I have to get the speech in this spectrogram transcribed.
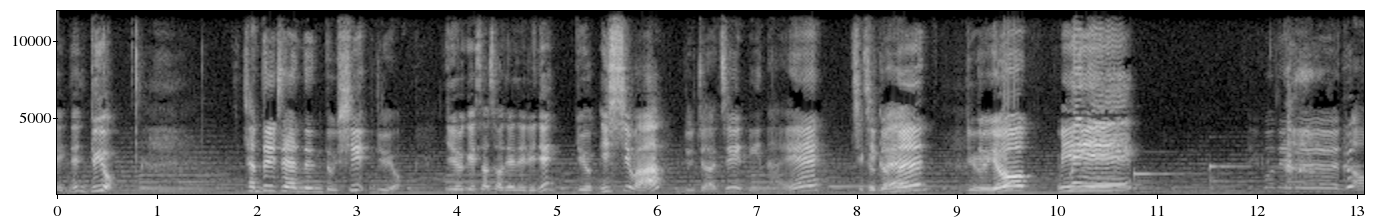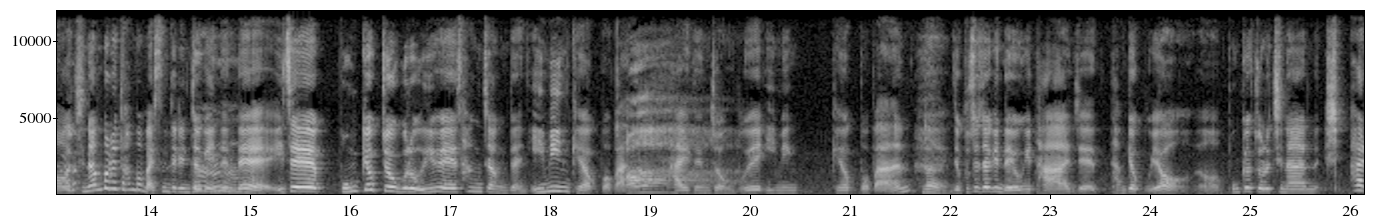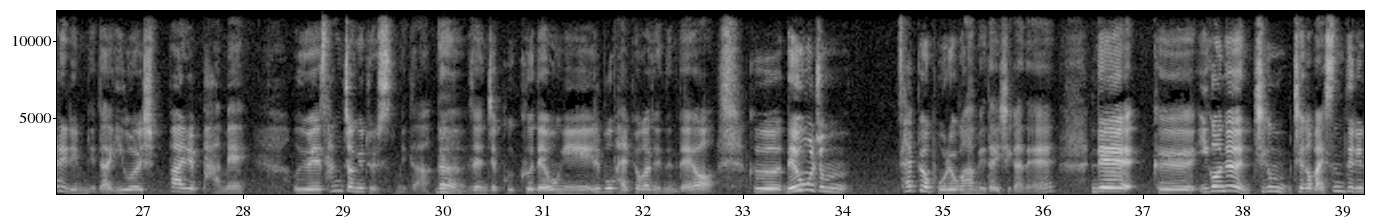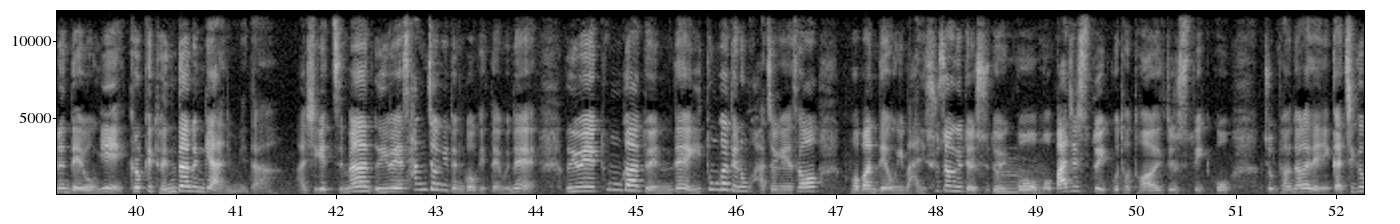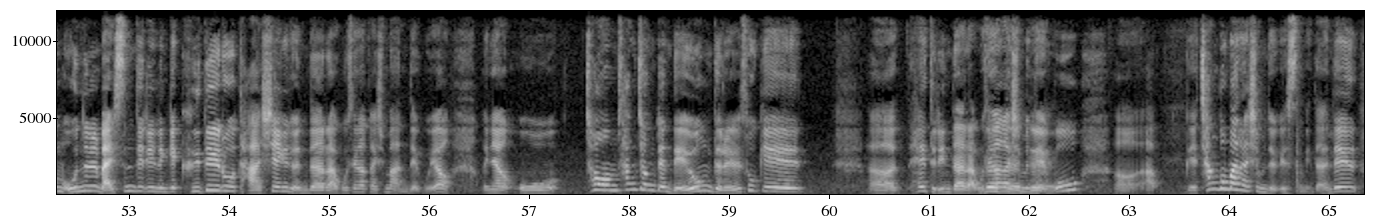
있는 뉴욕. 잠들지 않는 도시 뉴욕. 뉴욕에서 전해드리는 뉴욕 이씨와 뉴저지 리나의 지금은, 뉴욕 미니. 이번에는 어, 지난번에도 한번 말씀드린 적이 음, 음. 있는데 이제 본격적으로 의회에 상정된 이민 개혁 법안, 아. 바이든 정부의 이민 개혁 법안 네. 이제 구체적인 내용이 다 이제 담겼고요. 어, 본격적으로 지난 18일입니다. 2월 18일 밤에 의회에 상정이 됐습니다. 네. 그래서 이제 그, 그 내용이 일부 발표가 됐는데요. 그 내용을 좀 살펴보려고 합니다, 이 시간에. 근데 그 이거는 지금 제가 말씀드리는 내용이 그렇게 된다는 게 아닙니다. 아시겠지만 의회에 상정이 된 거기 때문에 의회에 통과되는데 이 통과되는 과정에서 법안 내용이 많이 수정이 될 수도 있고 음. 뭐 빠질 수도 있고 더 더해질 수도 있고 좀 변화가 되니까 지금 오늘 말씀드리는 게 그대로 다 시행이 된다라고 생각하시면 안 되고요. 그냥 오, 처음 상정된 내용들을 소개 어, 해드린다라고 네, 생각하시면 네, 네. 되고 어, 아, 그냥 참고만 하시면 되겠습니다. 근데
